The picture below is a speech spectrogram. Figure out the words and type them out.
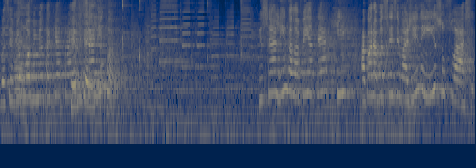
você vê É. um movimento aqui atrás, isso é a Perfeito. língua. Isso é a língua, ela vem até aqui. Agora vocês imaginem isso flácido.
